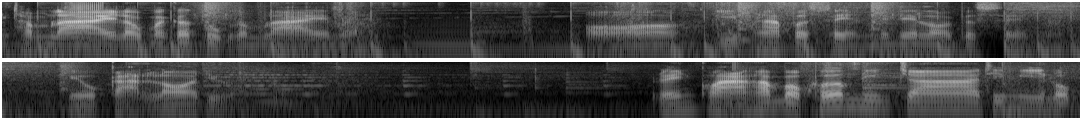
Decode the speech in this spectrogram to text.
มันทำลายแล้วมันก็ถูกทำลายไหมอ๋อยี่ห้าเปอร์เซ็นต์ไม่ได้ร้อยเปอร์เซ็นต์มีโอกาสรอดอยู่ เลนขวาครับบอกเพิ่มนินจาที่มีลบ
